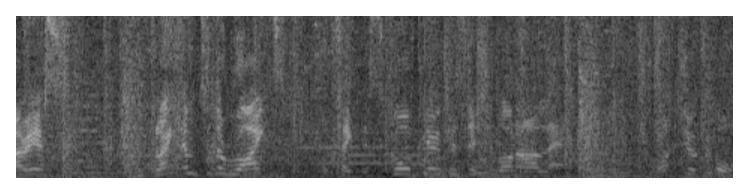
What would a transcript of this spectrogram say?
Marius, flank them to the right. We'll take the Scorpio position on our left. What's your call?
